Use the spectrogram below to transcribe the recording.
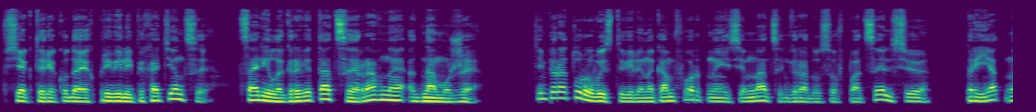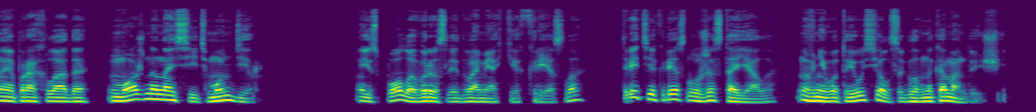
В секторе, куда их привели пехотинцы, царила гравитация, равная одному же. Температуру выставили на комфортные 17 градусов по Цельсию, приятная прохлада, можно носить мундир. Из пола выросли два мягких кресла, третье кресло уже стояло, в него-то и уселся главнокомандующий.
